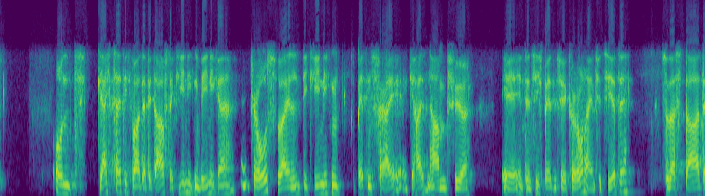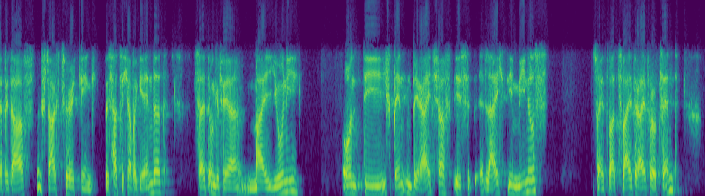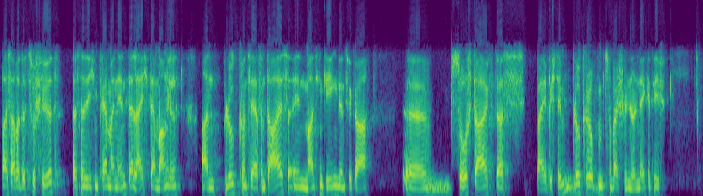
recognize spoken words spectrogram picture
und gleichzeitig war der Bedarf der Kliniken weniger groß, weil die Kliniken Betten frei gehalten haben für äh, Intensivbetten für Corona-Infizierte sodass da der Bedarf stark zurückging. Das hat sich aber geändert seit ungefähr Mai, Juni. Und die Spendenbereitschaft ist leicht im Minus, so etwa zwei, drei Prozent, was aber dazu führt, dass natürlich ein permanenter leichter Mangel an Blutkonserven da ist, in manchen Gegenden sogar äh, so stark, dass bei bestimmten Blutgruppen, zum Beispiel Null Negativ,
